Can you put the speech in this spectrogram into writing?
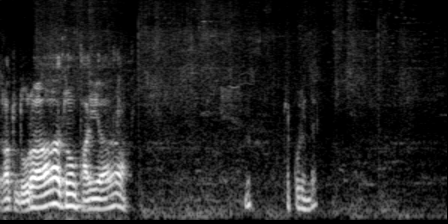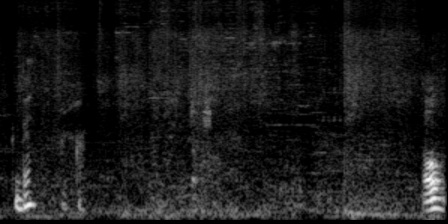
좀 놀아. 좀 바위야. 개꿀인데. 근데 오,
